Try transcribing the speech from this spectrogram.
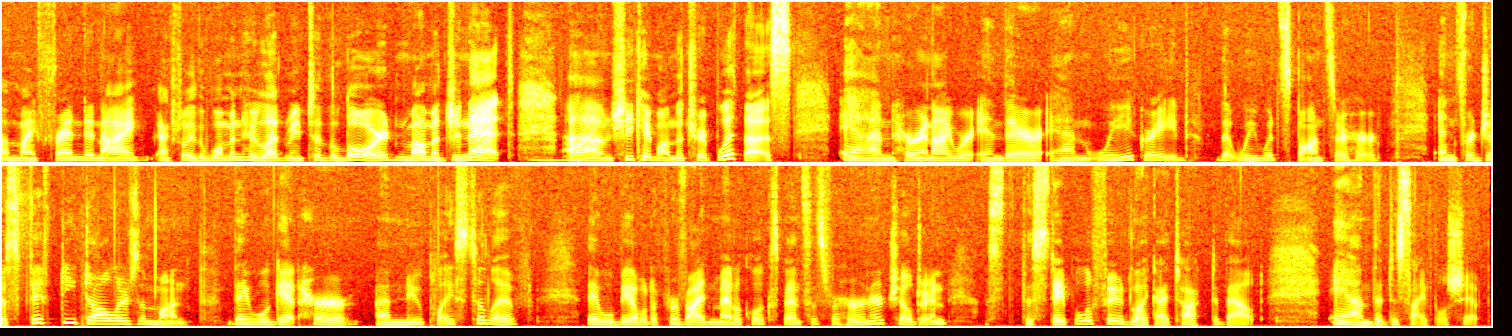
uh, my friend and I, actually the woman who led me to the Lord, Mama Jeanette, um, she came on the trip with us, and her and I were in there, and we agreed that we would sponsor her. And for just fifty dollars a month, they will get her a new place to live. They will be able to provide medical expenses for her and her children, the staple of food, like I talked about, and the discipleship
